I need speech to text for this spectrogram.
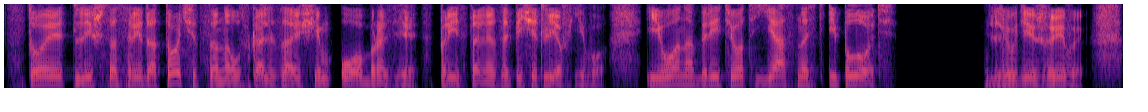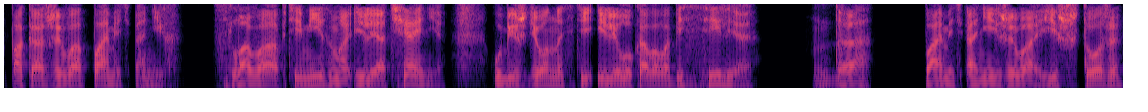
стоит лишь сосредоточиться на ускользающем образе, пристально запечатлев его, и он обретет ясность и плоть. Люди живы, пока жива память о них. Слова оптимизма или отчаяния, убежденности или лукавого бессилия. Да, память о ней жива, и что же?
